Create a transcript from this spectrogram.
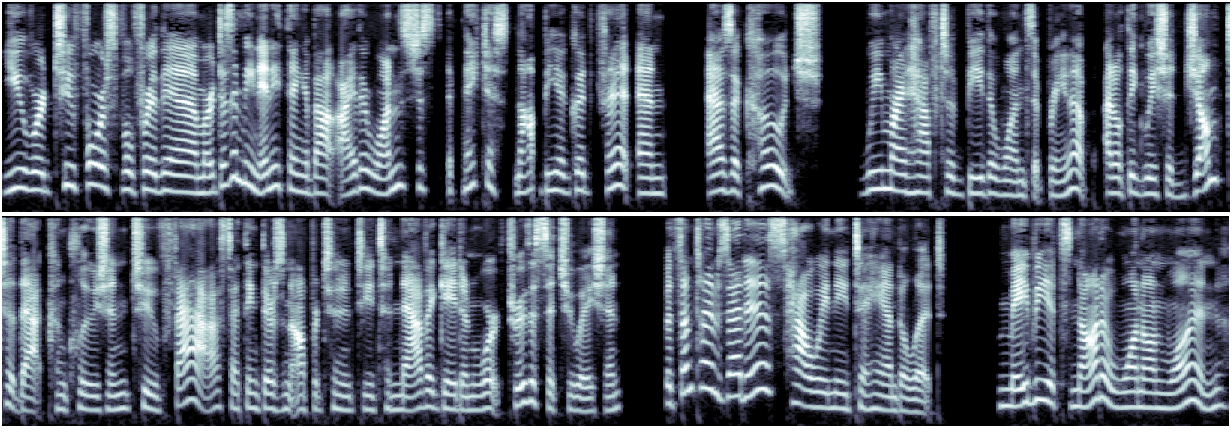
you were too forceful for them or it doesn't mean anything about either one. It's just, it may just not be a good fit. And as a coach, we might have to be the ones that bring it up. I don't think we should jump to that conclusion too fast. I think there's an opportunity to navigate and work through the situation. But sometimes that is how we need to handle it. Maybe it's not a one on one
